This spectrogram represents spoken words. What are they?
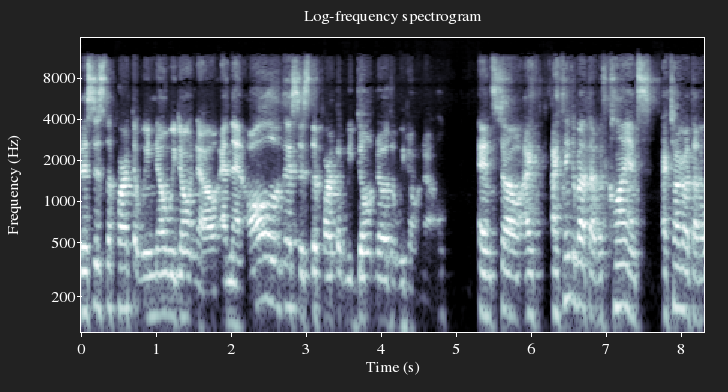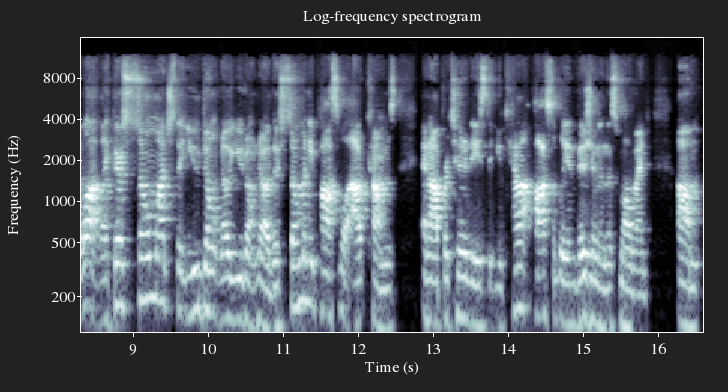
This is the part that we know we don't know. And then all of this is the part that we don't know that we don't know. And so i i think about that with clients. I talk about that a lot. Like there's so much that you don't know you don't know. There's so many possible outcomes and opportunities that you cannot possibly envision in this moment. Um,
